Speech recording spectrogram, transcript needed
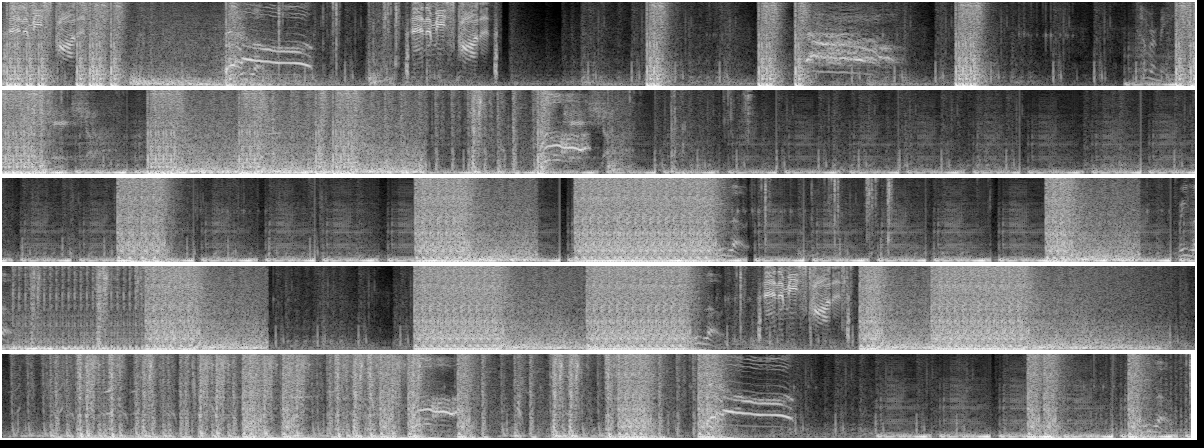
Enemy spotted. Enemy spotted. Cover me! Reload. Reload. Enemy spotted. reload.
